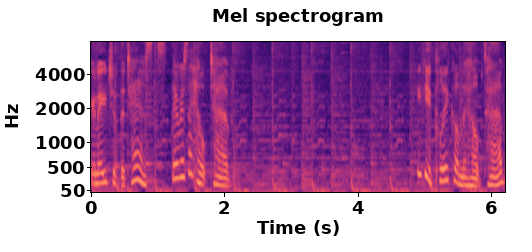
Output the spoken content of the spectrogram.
In each of the tests, there is a Help tab if you click on the Help tab,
